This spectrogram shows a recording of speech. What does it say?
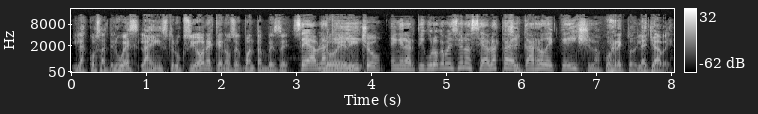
y las cosas del juez, las instrucciones que no sé cuántas veces Se habla lo aquí, he dicho. en el artículo que mencionas, se habla hasta del Sí. carro de Keishla. Correcto, las llaves.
